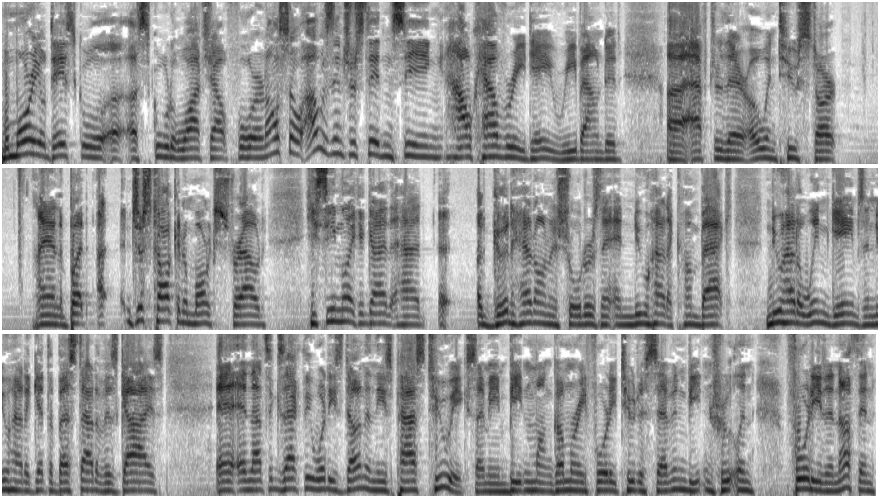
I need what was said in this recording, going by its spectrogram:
Memorial Day School a, a, school to watch out for. And also, I was interested in seeing how Calvary Day rebounded uh, after their 0 2 start. And but uh, just talking to Mark Stroud, he seemed like a guy that had. A good head on his shoulders and, and, knew how to come back, knew how to win games, and knew how to get the best out of his guys. And, and that's exactly what he's done in these past two weeks. I mean, beating Montgomery 42 to 7, beating Treutlen 40 to nothing.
